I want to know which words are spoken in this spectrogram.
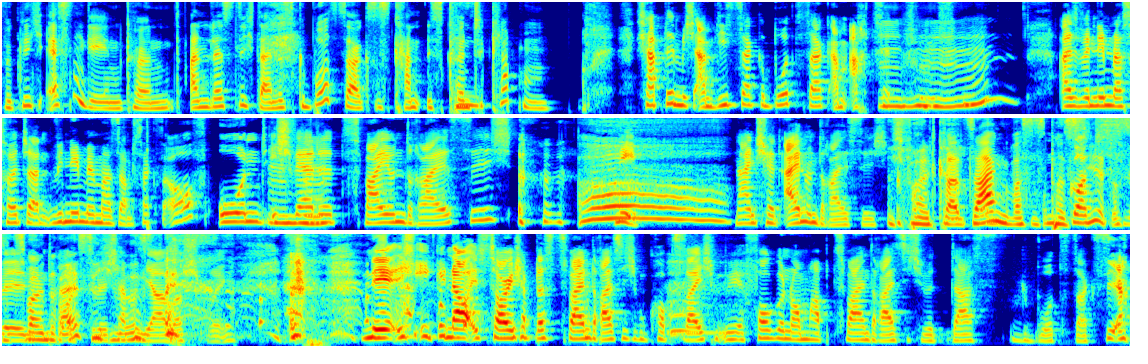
wirklich essen gehen können, anlässlich deines Geburtstags. Es, kann, es könnte klappen. Ich habe nämlich am Dienstag Geburtstag, am 18.05. Mhm. Also wir nehmen das heute an, wir nehmen immer samstags auf und ich mhm. werde 32. Oh. nee. Nein, ich werde 31. Ich wollte gerade sagen, was ist um passiert, Gottes dass du 32 Willen, Ich habe ein Jahr überspringen. nee, ich, genau, ich, sorry, ich habe das 32 im Kopf, weil ich mir vorgenommen habe, 32 wird das Geburtstagsjahr.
